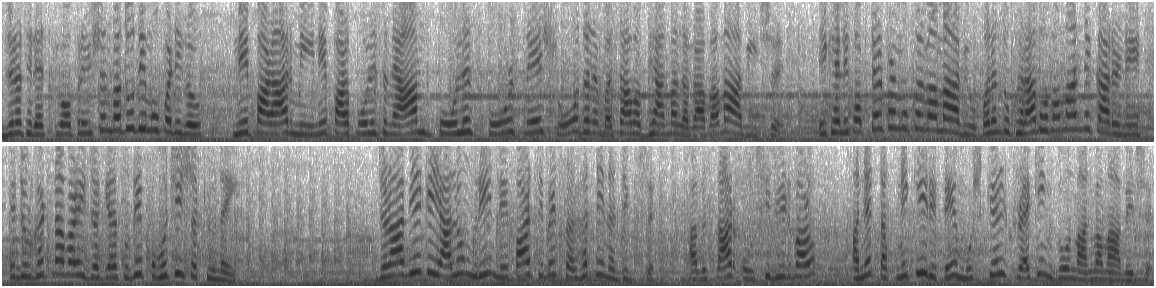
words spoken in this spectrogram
જેનાથી રેસ્ક્યુ ઓપરેશન વધુ ધીમું પડી ગયું. નેપાળ આર્મી, નેપાળ પોલીસ અને આર્મ પોલીસ ફોર્સને શોધ અને બચાવ અભિયાનમાં લગાવવામાં આવી છે. એક હેલિકોપ્ટર પણ મોકલવામાં આવ્યું, પરંતુ ખરાબ હવામાનને કારણે એ દુર્ઘટનાવાળી જગ્યા સુધી પહોંચી શક્યું નહીં. જણાવીએ કે યાલુંગરી નેપાળ, તિબેટ સરહદની નજીક છે. આ વિસ્તાર ઓછી ભીડવાળો અને તકનીકી રીતે મુશ્કેલ ટ્રેકિંગ ઝોન માનવામાં આવે છે.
